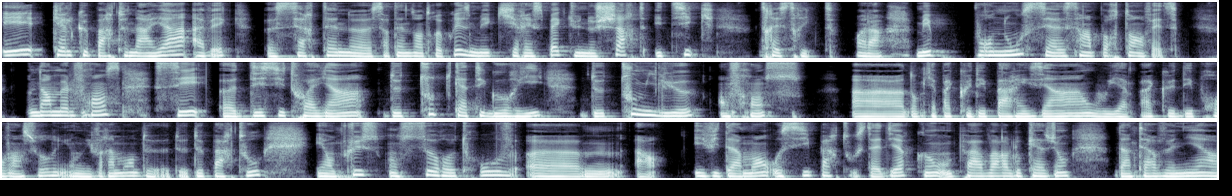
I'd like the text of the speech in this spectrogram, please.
et quelques partenariats avec euh, certaines entreprises, mais qui respectent une charte éthique très stricte. Voilà. Mais pour nous, c'est important en fait. Normal France, c'est des citoyens de toute catégorie, de tout milieu en France. Euh, donc il n'y a pas que des Parisiens ou il n'y a pas que des provinciaux, on est vraiment de, de, de, partout. Et en plus, on se retrouve euh, évidemment aussi partout. C'est-à-dire qu'on peut avoir l'occasion d'intervenir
